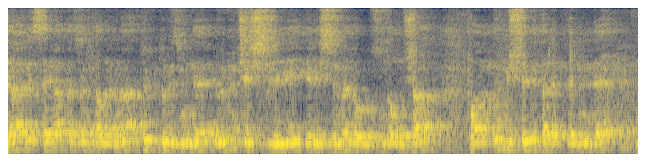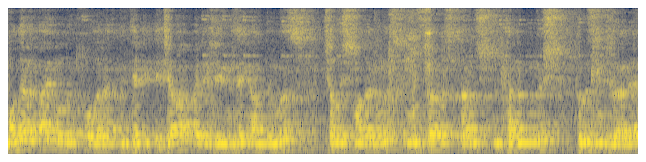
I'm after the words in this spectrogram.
değerli seyahat ajantalarına Türk turizminde ürün çeşitliliği geliştirme doğrultusunda oluşan farklı müşteri taleplerini de model Ayvalık olarak nitelikli cevap vereceğimize inandığımız çalışmalarımız uluslararası tanış, tanınmış turizmcilerle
